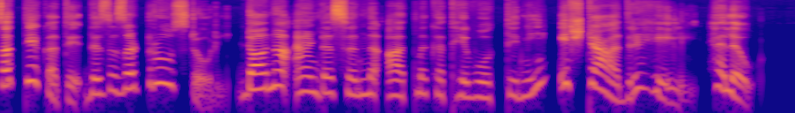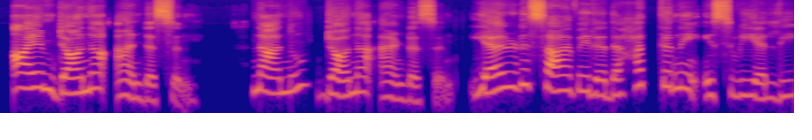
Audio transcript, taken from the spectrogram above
ಸತ್ಯಕಥೆ. This is a true story Dana ಆಂಡರ್ಸನ್ನ ಆತ್ಮಕಥೆ ಓದ್ತೀನಿ, ಇಷ್ಟ ಆದ್ರೆ ಹೇಳಿ. Hello I am Dana Anderson. ನಾನು ಡಾನಾ ಆಂಡರ್ಸನ್. ಎರಡು ಸಾವಿರದ ಹತ್ತನೇ ಇಸ್ವಿಯಲ್ಲಿ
